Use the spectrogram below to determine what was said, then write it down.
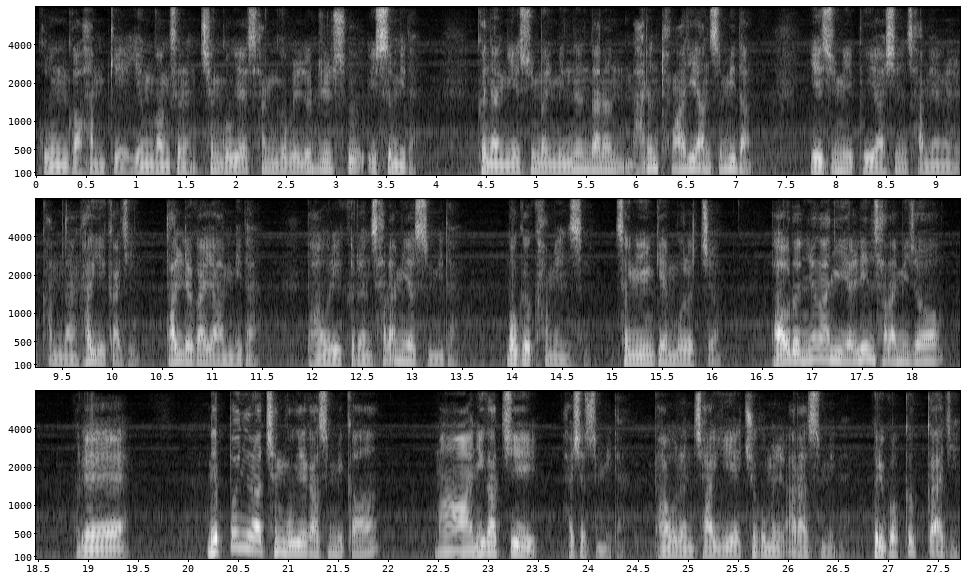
구원과 함께 영광스러운 천국의 상급을 누릴 수 있습니다. 그냥 예수님을 믿는다는 말은 통하지 않습니다. 예수님이 부여하신 사명을 감당하기까지 달려가야 합니다. 바울이 그런 사람이었습니다. 목욕하면서 성령님께 물었죠. 바울은 영안이 열린 사람이죠. 그래. 몇 번이나 천국에 갔습니까? 많이 갔지 하셨습니다. 바울은 자기의 죽음을 알았습니다. 그리고 끝까지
